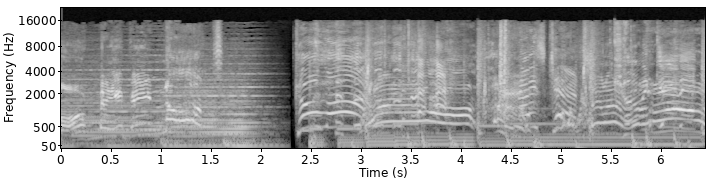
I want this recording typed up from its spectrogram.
Or maybe not! Go on! nice catch! Come and get it!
